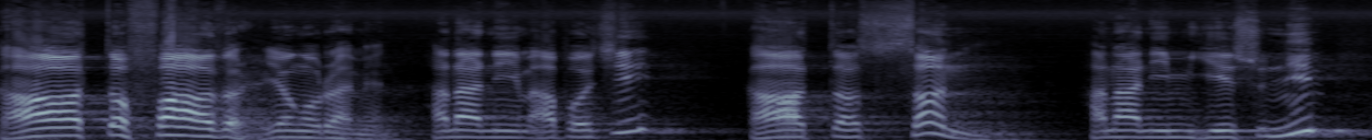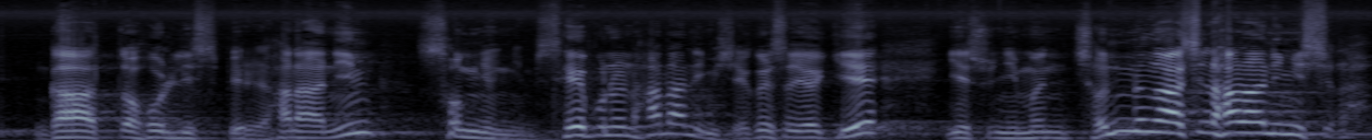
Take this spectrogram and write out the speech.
God the Father 영어로 하면 하나님 아버지 God the Son 하나님 예수님, God the Holy Spirit, 하나님 성령님 세 분은 하나님이시죠. 그래서 여기에 예수님은 전능하신 하나님이시라.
